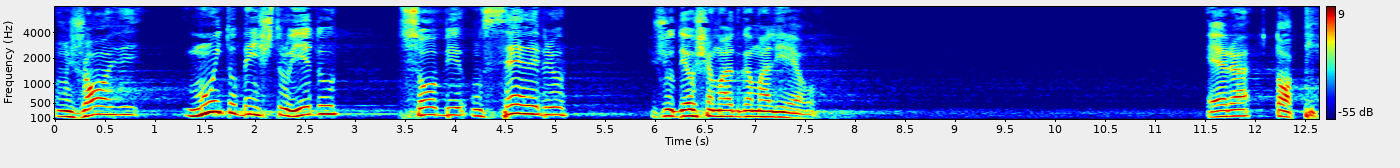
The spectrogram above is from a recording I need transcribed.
um jovem muito bem instruído sob um cérebro judeu chamado Gamaliel. Era top.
